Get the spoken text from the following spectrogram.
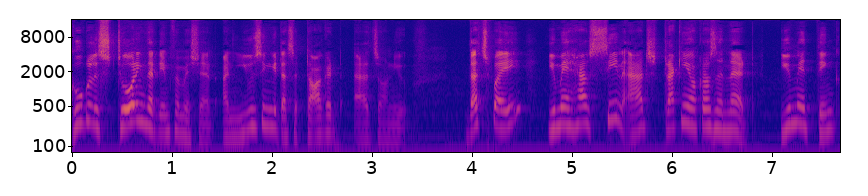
Google is storing that information and using it as a target ads on you. That's why you may have seen ads tracking across the net. You may think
